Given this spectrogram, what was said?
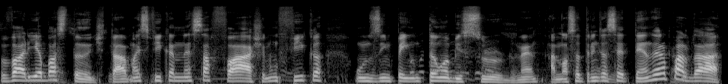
varia bastante, tá? Mas fica nessa faixa, não fica um desempenho tão absurdo, né? A nossa 3070 era para dar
